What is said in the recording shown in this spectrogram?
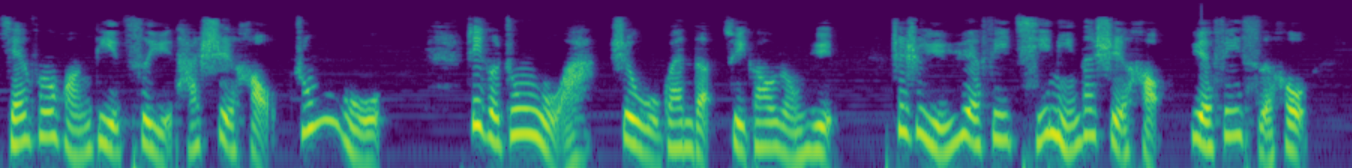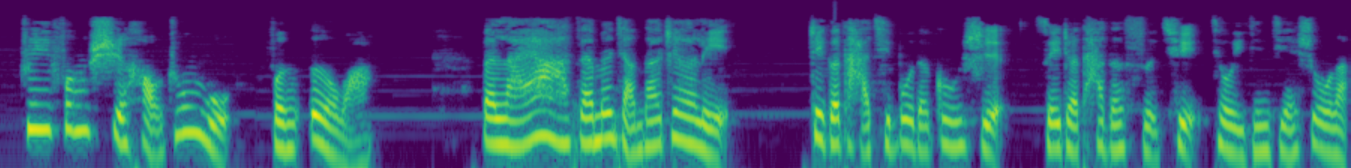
咸丰皇帝赐予他谥号忠武。这个忠武啊，是武官的最高荣誉。这是与岳飞齐名的谥号。岳飞死后，追封谥号忠武，封鄂王。本来啊，咱们讲到这里，这个塔奇布的故事随着他的死去就已经结束了。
